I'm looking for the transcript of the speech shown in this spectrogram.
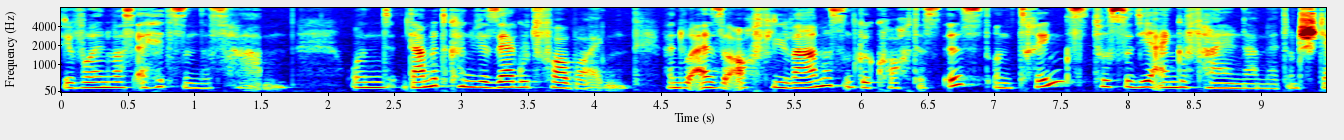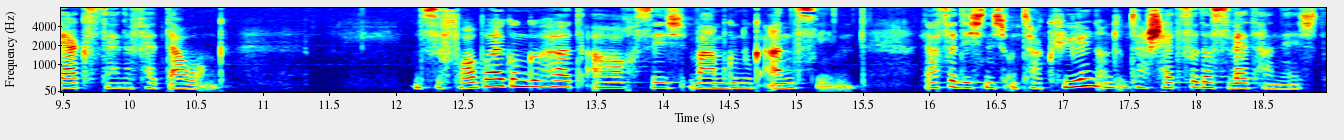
Wir wollen was Erhitzendes haben. Und damit können wir sehr gut vorbeugen. Wenn du also auch viel Warmes und Gekochtes isst und trinkst, tust du dir einen Gefallen damit und stärkst deine Verdauung. Und zur Vorbeugung gehört auch, sich warm genug anziehen. Lasse dich nicht unterkühlen und unterschätze das Wetter nicht.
